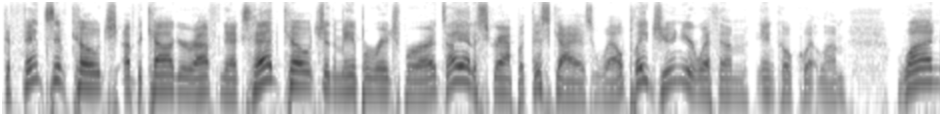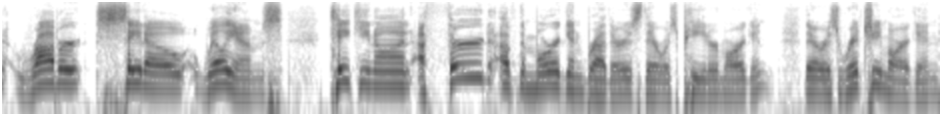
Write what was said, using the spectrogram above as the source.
defensive coach of the Calgary Roughnecks, head coach of the Maple Ridge Burrards. I had a scrap with this guy as well. Played junior with him in Coquitlam. One Robert Sato Williams taking on a third of the Morgan brothers. There was Peter Morgan, there was Richie Morgan,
